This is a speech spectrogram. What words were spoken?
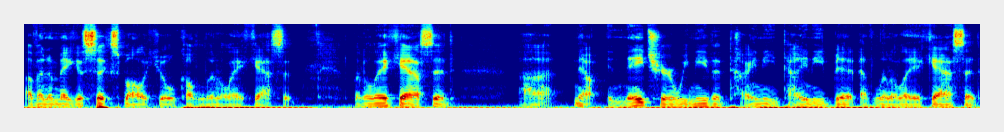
of an omega 6 molecule called linoleic acid. Linoleic acid uh, now, in nature, we need a tiny, tiny bit of linoleic acid.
